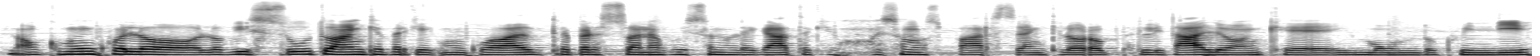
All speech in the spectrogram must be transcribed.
No, comunque l'ho, l'ho, vissuto anche perché comunque ho altre persone a cui sono legate che comunque sono sparse anche loro per l'Italia o anche il mondo, quindi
